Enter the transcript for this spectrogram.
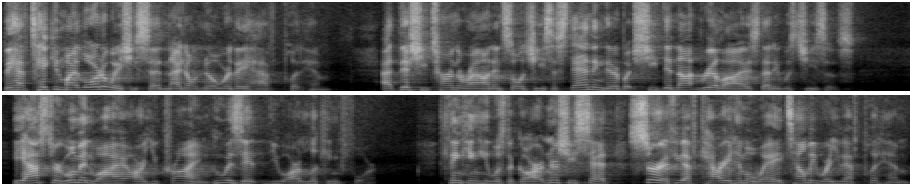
They have taken my Lord away, she said, and I don't know where they have put him. At this, she turned around and saw Jesus standing there, but she did not realize that it was Jesus. He asked her, Woman, why are you crying? Who is it you are looking for? Thinking he was the gardener, she said, Sir, if you have carried him away, tell me where you have put him,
